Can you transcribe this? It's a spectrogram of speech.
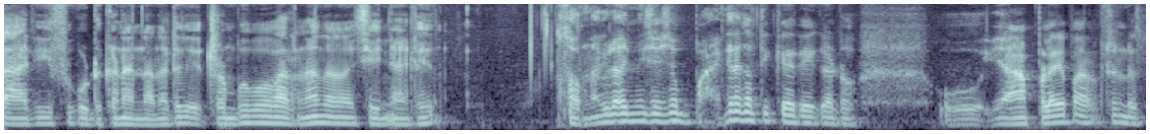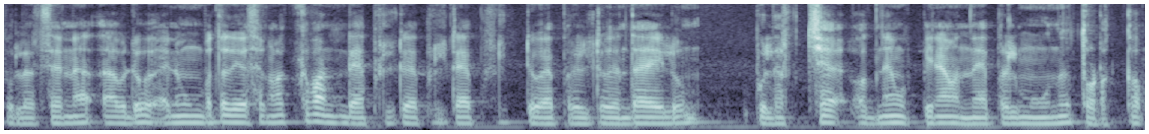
താരീഫ് കൊടുക്കണം. എന്നാ എന്നിട്ട് ട്രംപ് ഇപ്പോൾ പറഞ്ഞതെന്താണെന്ന് വെച്ച് കഴിഞ്ഞാൽ സ്വർണവില അതിന് ശേഷം ഭയങ്കര കത്തിക്കയറിയ കേട്ടോ അപ്പോഴേ പറഞ്ഞിട്ടുണ്ട്. പുലർച്ചെ തന്നെ അവർ അതിന് മുമ്പത്തെ ദിവസങ്ങളൊക്കെ പറഞ്ഞിട്ടുണ്ട്. April two April two April two April two എന്തായാലും പുലർച്ചെ ഒന്നേ മുപ്പിനാണ് വന്നത് ഏപ്രിൽ മൂന്ന് തുടക്കം.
